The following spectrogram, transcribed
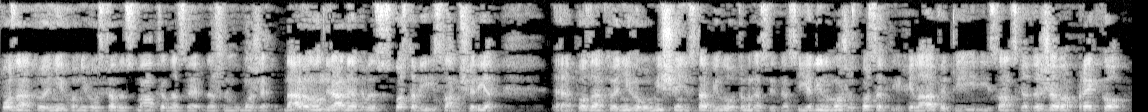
poznato je njihov, njihov stav da smatra da se, da se može, naravno oni rade na tome da se uspostavi islam šerijat, E, poznato je njihovo mišljenje, stav bilo u tome da se, da se jedino može uspostaviti hilafet i islamska država preko,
